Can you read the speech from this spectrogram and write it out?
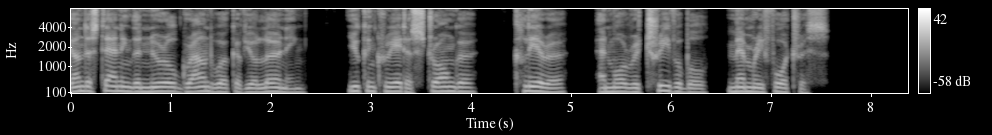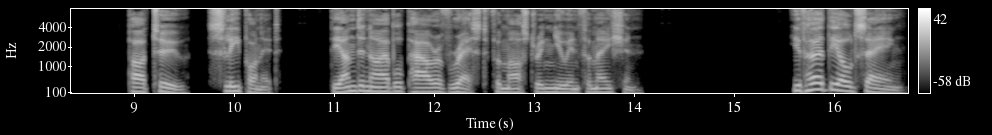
understanding the neural groundwork of your learning, you can create a stronger, clearer, and more retrievable memory fortress. Part 2 Sleep on it The undeniable power of rest for mastering new information. You've heard the old saying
